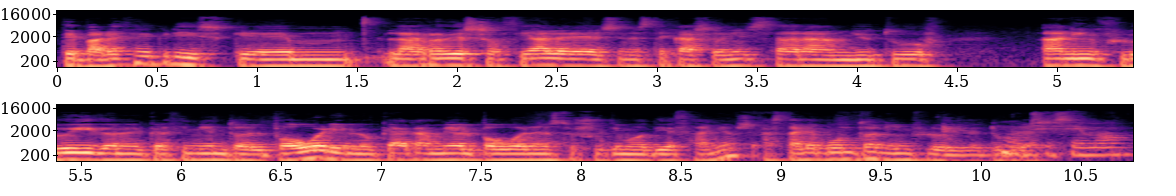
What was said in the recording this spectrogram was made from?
¿te parece, Chris, que mm, las redes sociales, en este caso Instagram, YouTube, han influido en el crecimiento del Power y en lo que ha cambiado el Power en estos últimos 10 años? ¿Hasta qué punto han influido, tú crees? Muchísimo.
